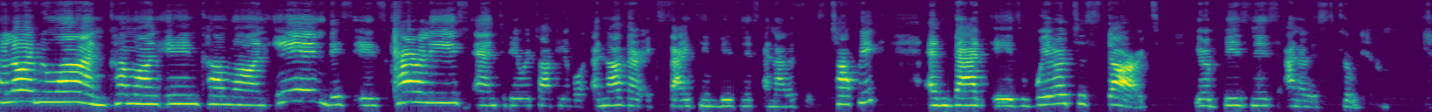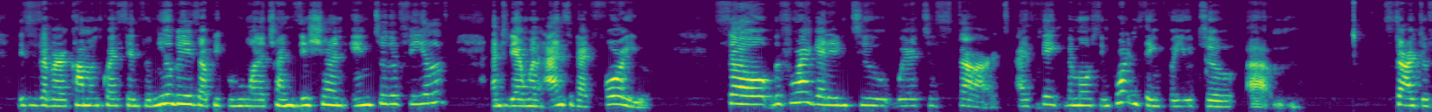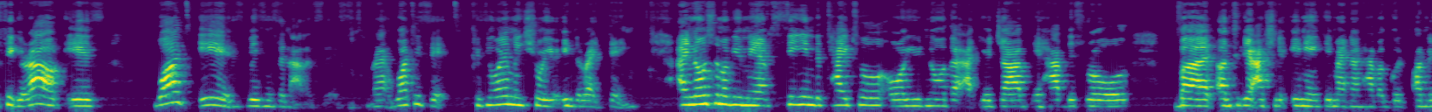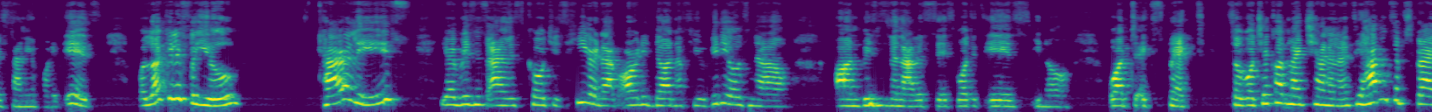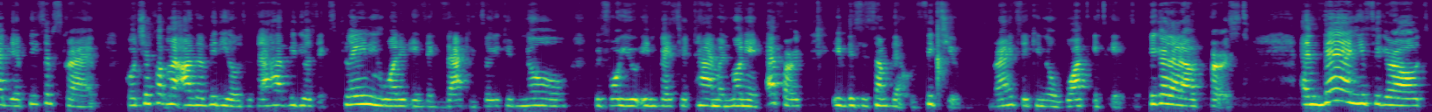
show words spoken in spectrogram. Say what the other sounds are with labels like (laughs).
Hello, everyone. Come on in, come on in. This is Carolise, and today we're talking about another exciting business analysis topic, and that is where to start your business analyst career. This is a very common question for newbies or people who want to transition into the field, and today I'm going to answer that for you. So before I get into where to start, I think the most important thing for you to um, start to figure out is what is business analysis, right? What is it? Because you want to make sure you're in the right thing. I know some of you may have seen the title or you know that at your job they have this role, but until you're actually in it, you might not have a good understanding of what it is. But luckily for you, Carolise, your business analyst coach is here and I've already done a few videos now on business analysis, what it is, you know, what to expect. So go check out my channel. And if you haven't subscribed yet, please subscribe. Go check out my other videos because I have videos explaining what it is exactly so you can know before you invest your time and money and effort if this is something that will fit you, right? So you can know what it is. So figure that out first. And then you figure out,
